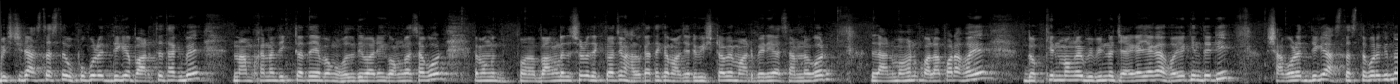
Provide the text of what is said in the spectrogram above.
বৃষ্টিটা আস্তে আস্তে উপকূলের দিকে বাড়তে থাকবে, নামখানা দিকটাতে এবং হলদিবাড়ি, গঙ্গাসাগর এবং বাংলাদেশেরও দেখতে পাচ্ছেন হালকা থেকে মাঝারি বৃষ্টি হবে মাঠবেরিয়া, শ্যামনগর, লালমোহন, কলাপাড়া হয়ে দক্ষিণবঙ্গের বিভিন্ন জায়গায় জায়গায় হয়ে কিন্তু এটি সাগরের দিকে আস্তে আস্তে করে কিন্তু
